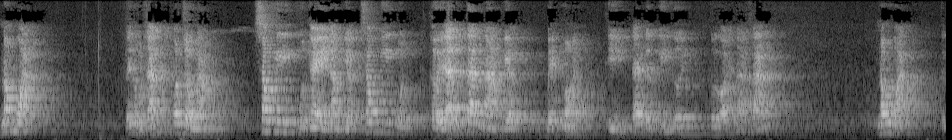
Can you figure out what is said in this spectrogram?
nong ngoạn đấy là một dáng con rồng nằm. Sau khi một ngày làm việc, sau khi một thời gian chúng ta làm việc mệt mỏi thì đã được nghỉ ngơi tôi gọi là dáng nong ngoạn tức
